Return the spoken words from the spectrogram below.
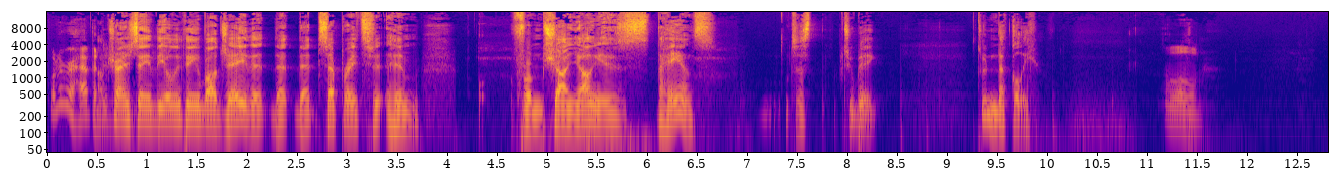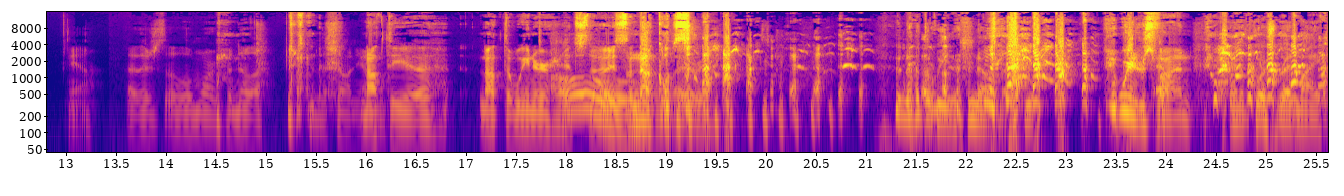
Whatever happened? I'm to trying to say the only thing about Jaye that, that, that separates him from Sean Young is the hands. Just too big. Too knuckly. a little, yeah. Uh, there's a little more vanilla in the Sean Young. Not the uh, not the wiener. it's the it's the oh. knuckles. Not the wiener, no. Wiener's fine. and of course, Red Mike.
